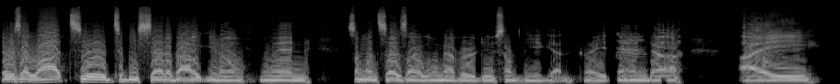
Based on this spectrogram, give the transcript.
there's a lot to to be said about you know when someone says I will never do something again, right? Mm-hmm. And uh, I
